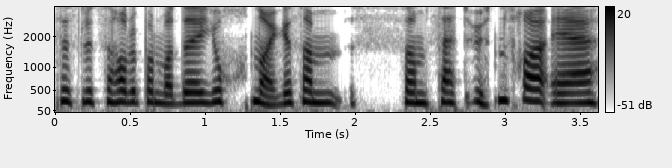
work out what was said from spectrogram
til slutt så har du på en måte gjort noe som, som sett utenfra er,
